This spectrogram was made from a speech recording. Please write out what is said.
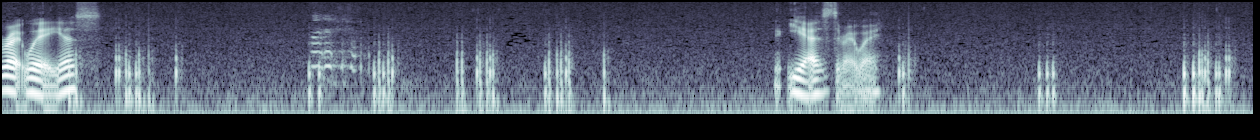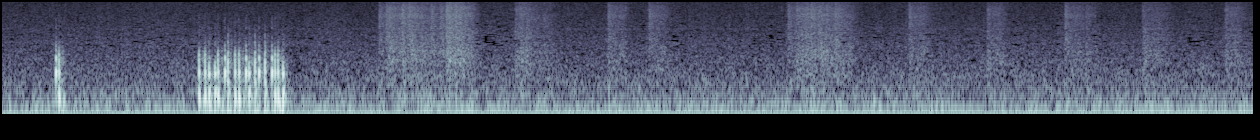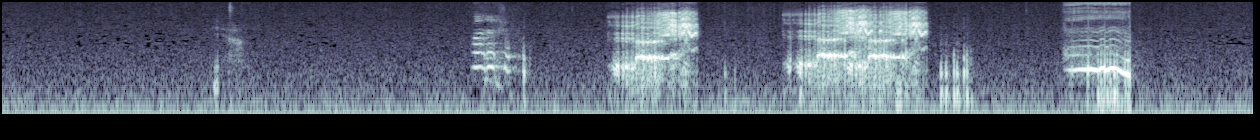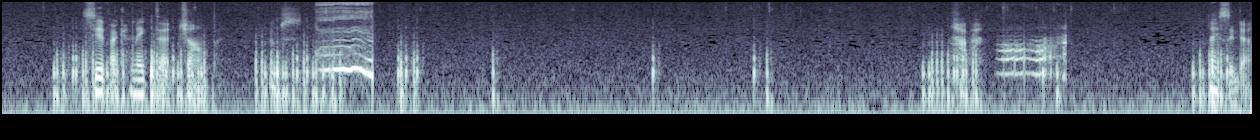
The right way, yes? Yeah, it's the right way. see if I can make that jump. Oops. Ha. Nicely done.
